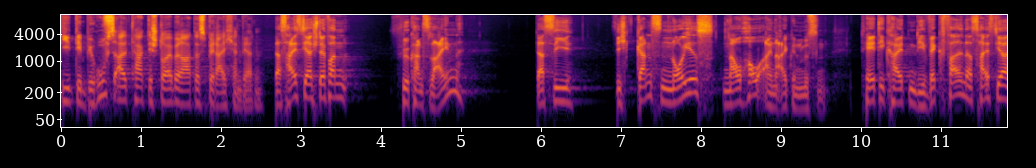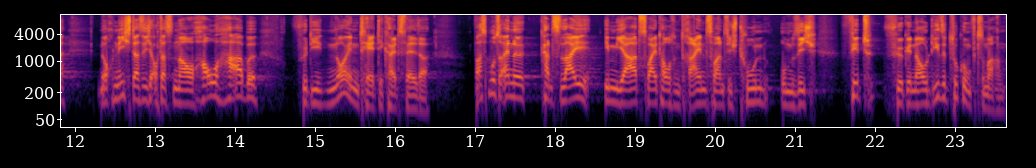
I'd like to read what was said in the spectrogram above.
die den Berufsalltag des Steuerberaters bereichern werden. Das heißt ja, Stefan, für Kanzleien, dass sie sich ganz neues Know-how eineignen müssen. Tätigkeiten, die wegfallen. Das heißt ja noch nicht, dass ich auch das Know-how habe für die neuen Tätigkeitsfelder. Was muss eine Kanzlei im Jahr 2023 tun, um sich fit für genau diese Zukunft zu machen?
